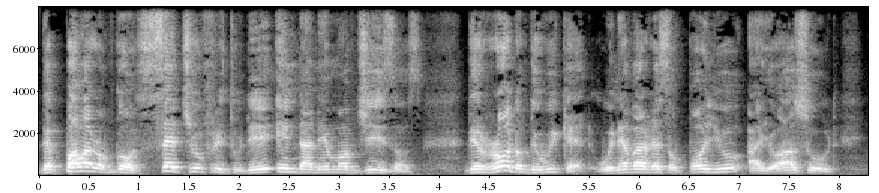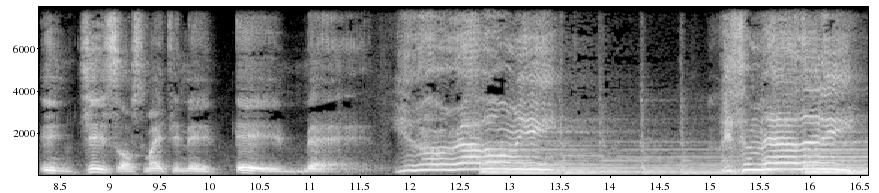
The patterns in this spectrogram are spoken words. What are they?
the power of God set you free today in the name of Jesus. The rod of the wicked will never rest upon you and your household. In Jesus' mighty name, amen. You unravel me with a melody.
